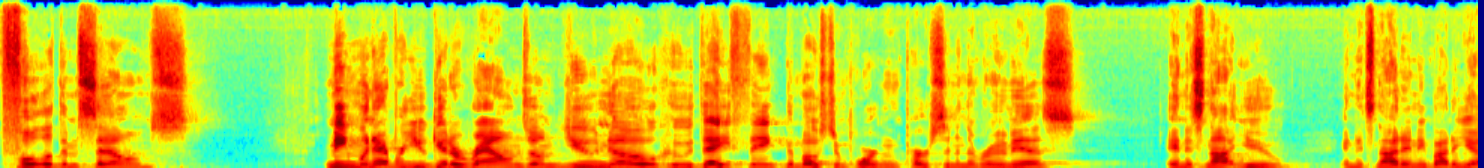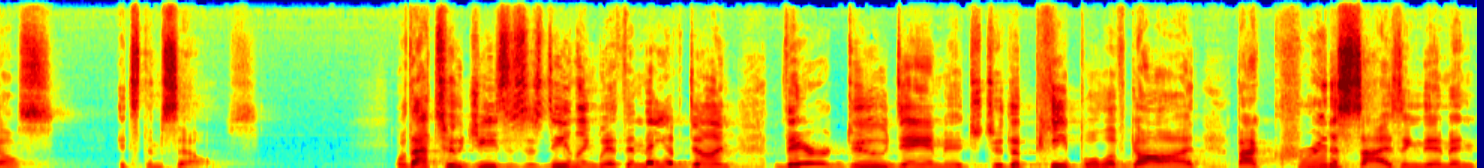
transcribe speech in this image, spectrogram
full of themselves? I mean, whenever you get around them, you know who they think the most important person in the room is. And it's not you, and it's not anybody else, it's themselves. Well, that's who Jesus is dealing with, and they have done their due damage to the people of God by criticizing them and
